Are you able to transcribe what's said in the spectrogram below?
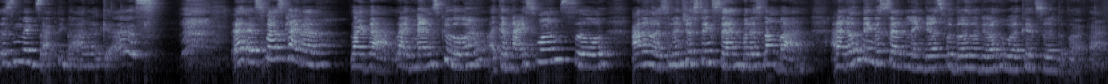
isn't exactly bad I guess. It smells kind of like that, like men's cologne, like a nice one. So I don't know, it's an interesting scent, but it's not bad. And I don't think the scent lingers for those of you who are concerned about that.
